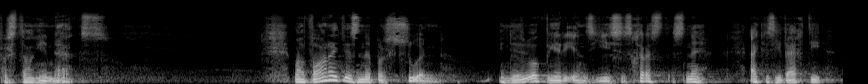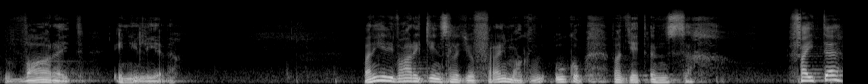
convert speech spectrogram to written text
verstaan jy niks. Maar waarheid is in 'n persoon en dit is ook weer eens Jesus Christus, né? Nee, ek is die weg, die waarheid en die lewe. Wanneer jy die waarheid ken, sal dit jou vrymaak. Hoekom? Want jy het insig. Feite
